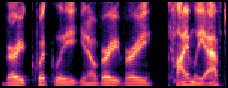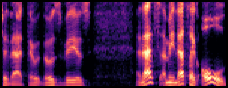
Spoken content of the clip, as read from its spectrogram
very quickly, you know, very very timely after that. those videos and that's I mean that's like old.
